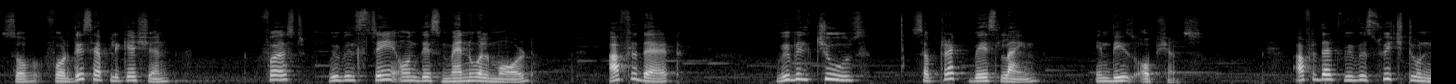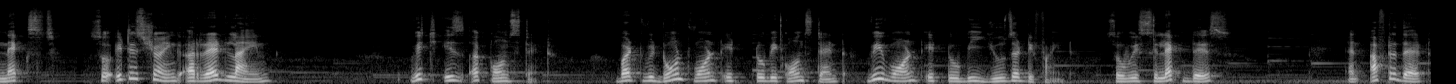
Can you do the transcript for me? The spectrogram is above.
So, for this application, first we will stay on this manual mode. After that, we will choose subtract baseline in these options. After that, we will switch to next. So, it is showing a red line which is a constant, but we don't want it to be constant, we want it to be user defined. So, we select this and after that,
